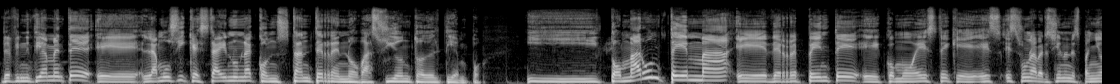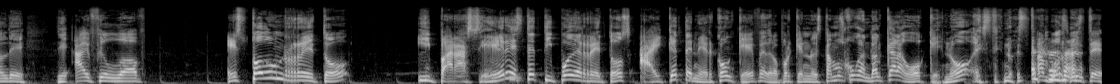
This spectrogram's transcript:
Definitivamente eh, la música está en una constante renovación todo el tiempo. Y tomar un tema eh, de repente eh, como este que es, es una versión en español de, de I Feel Love es todo un reto Y para hacer este tipo de retos hay que tener con qué, Pedro, porque no estamos jugando al karaoke, ¿no? Este, no estamos, este,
